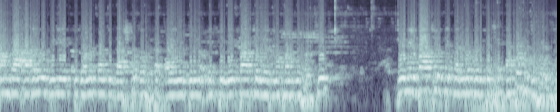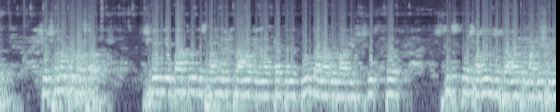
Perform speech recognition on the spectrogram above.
আমরা আগামী দিনে একটি গণতান্ত্রিক রাষ্ট্র ব্যবস্থা জন্য একটি নির্বাচনের মুখোমুখি হচ্ছি যে নির্বাচনকে কেন্দ্র করে দেশে এত কিছু হয়েছে, সে ষোলোটি বছর সেই নির্বাচনকে সামনে রেখে আমাদের নেতা যেন দ্রুত আমাদের মাঝে সুস্থ সুস্থ স্বাধীন রূপে আমাদের মাঝে ফিরে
